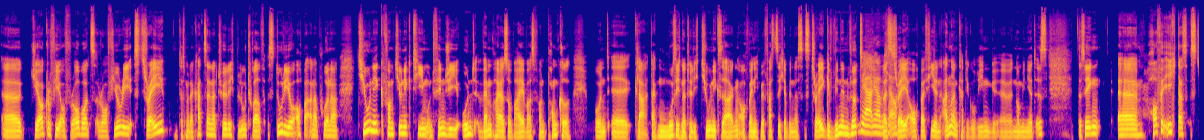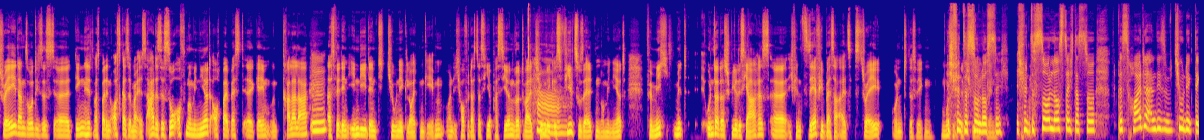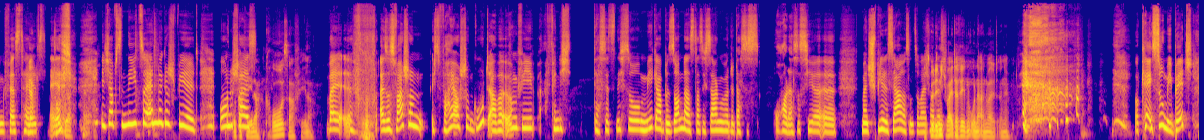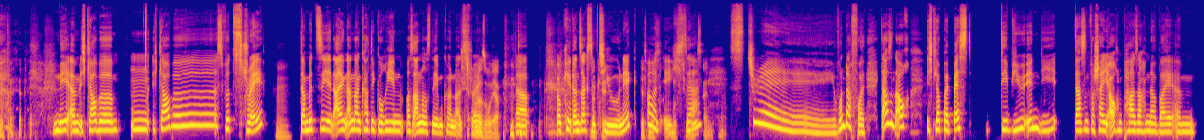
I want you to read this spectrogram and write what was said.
äh, Geography of Robots, Raw Fury, Stray, das mit der Katze natürlich, Blue 12 Studio, auch bei Annapurna, Tunic vom Tunic-Team und Finji und Vampire Survivors von Ponkel. Und äh, klar, da muss ich natürlich Tunic sagen, auch wenn ich mir fast sicher bin, dass Stray gewinnen wird, ja, weil auch. Stray auch bei vielen anderen Kategorien äh, nominiert ist. Deswegen äh, hoffe ich, dass Stray dann so dieses äh, Ding hit, was bei den Oscars immer ist. Ah, das ist so oft nominiert, auch bei Best äh, Game und tralala, mhm. dass wir den Indie den Tunic-Leuten geben. Und ich hoffe, dass das hier passieren wird, weil ha. Tunic ist viel zu selten nominiert. Für mich mit unter das Spiel des Jahres. Äh, ich finde es sehr viel besser als Stray und deswegen muss ich. Ich finde das so lustig. Ich finde das so lustig, dass du bis heute an diesem Tunic-Ding festhältst. Ja, toll, ich, ja, ja. ich habe es nie zu Ende gespielt. Ohne Großer Scheiß. Fehler. Großer Fehler. Weil, äh, also es war schon, es war ja auch schon gut, aber irgendwie finde ich das jetzt nicht so mega besonders, dass ich sagen würde, das ist, oh, das ist hier äh, mein Spiel des Jahres und so weiter. Ich würde nicht weiterreden ohne Anwalt, Anne. Okay, sue me, bitch. nee, ähm, ich glaube, mh, mm, ich glaube, es wird Stray, hm. damit sie in allen anderen Kategorien was anderes nehmen können als Stray. Oder so, ja. Ja. Okay, dann sagst du okay. Tunic Jetzt und muss, ich muss sag ja. Stray. Wundervoll. Da sind auch, ich glaube, bei Best Debut Indie, da sind wahrscheinlich auch ein paar Sachen dabei, ähm,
